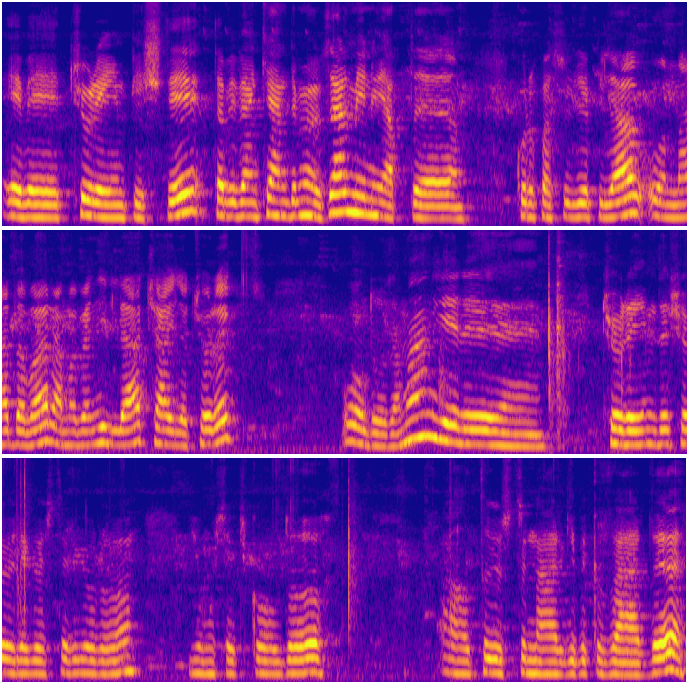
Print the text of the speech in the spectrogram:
Evet çöreğim pişti. Tabii ben kendime özel menü yaptım. Kuru fasulye pilav onlar da var ama ben illa çayla çörek olduğu zaman yerim. Çöreğimi de şöyle gösteriyorum. Yumuşacık oldu. Altı üstü nar gibi kızardı.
